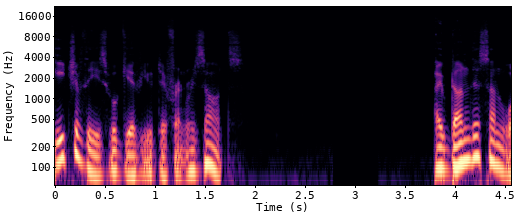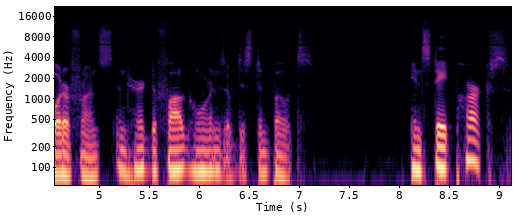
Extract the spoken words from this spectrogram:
Each of these will give you different results. I've done this on waterfronts and heard the foghorns of distant boats. In state parks,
